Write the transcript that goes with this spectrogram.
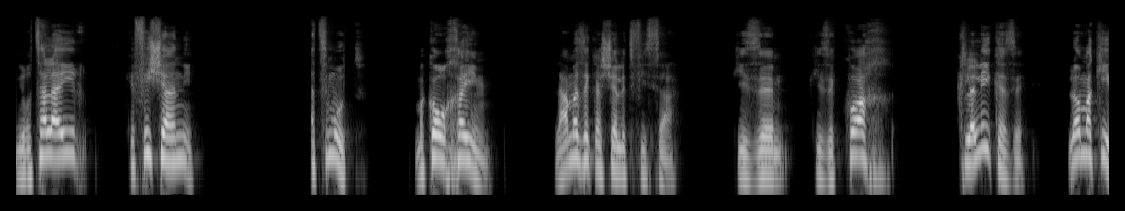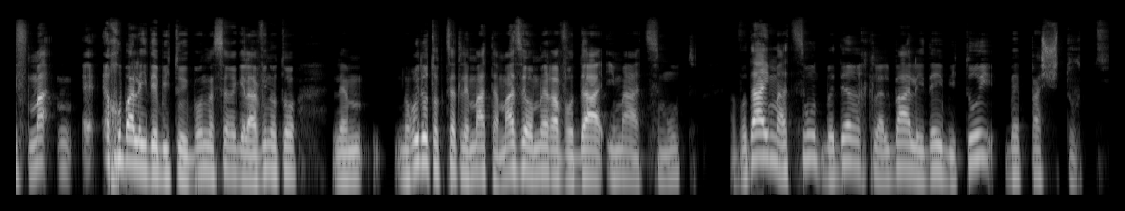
אני רוצה להעיר כפי שאני. עצמות, מקור חיים. למה זה קשה לתפיסה? כי זה, כי זה כוח כללי כזה, לא מקיף. מה, איך הוא בא לידי ביטוי? בואו ננסה רגע להבין אותו, נוריד אותו קצת למטה. מה זה אומר עבודה עם העצמות? עבודה עם העצמות בדרך כלל באה לידי ביטוי בפשטות.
